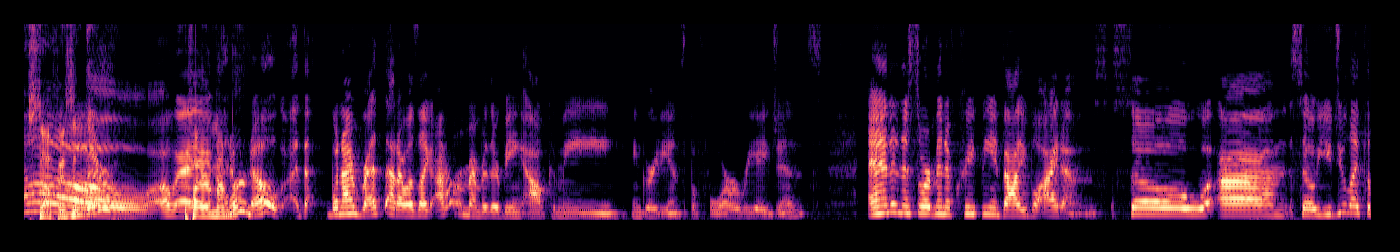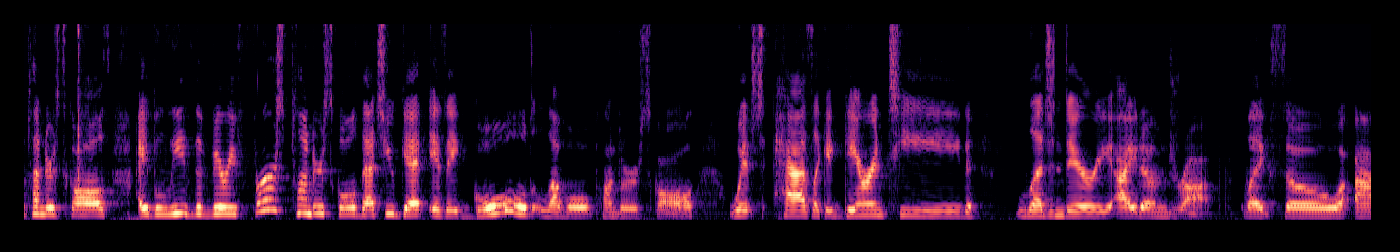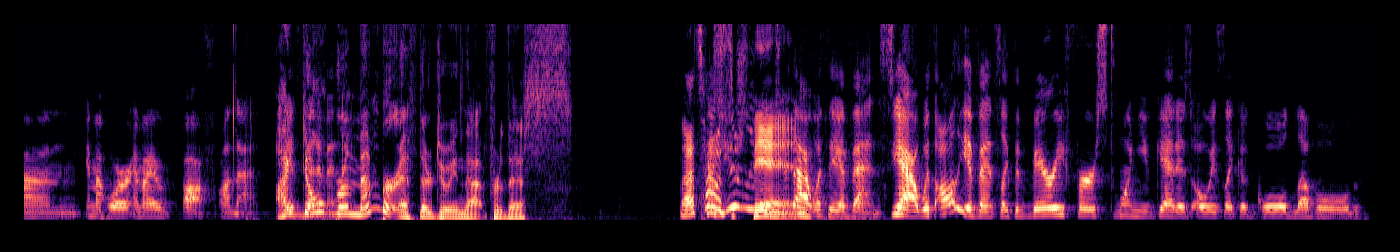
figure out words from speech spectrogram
stuff, isn't there? Oh, okay. If I remember? I don't know. Th- When I read that, I was like, I don't remember there being alchemy ingredients before, reagents, and an assortment of creepy and valuable items. So, um, so you do like the plunder skulls. I believe the very first plunder skull that you get is a gold level plunder skull, which has like a guaranteed legendary item drop. Like so, um, am I or am I off on that? I It's been a don't remember if they're doing that for this. That's how Because it's usually been. they do that with the events. Yeah, with all the events, like the very first one you get is always like a gold leveled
